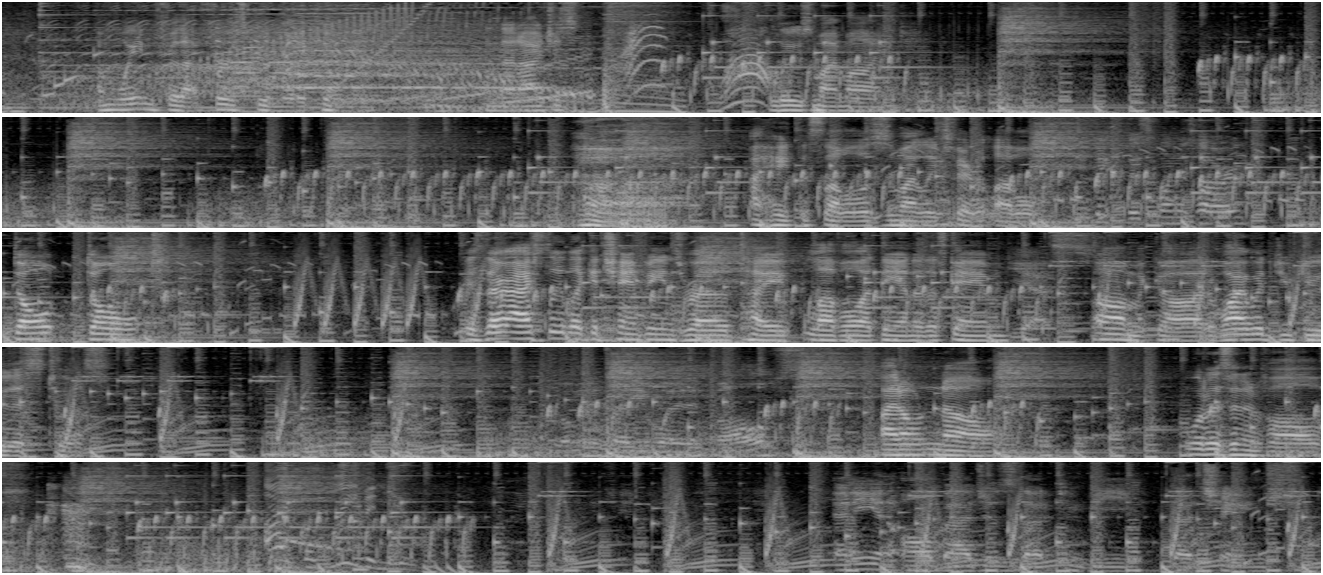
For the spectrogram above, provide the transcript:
I'm waiting for that first Goomba to kill me. And then I just lose my mind. I hate this level. This is my least favorite level. This one is hard? Don't, don't. Is there actually like a Champions Road type level at the end of this game? Yes. Oh my god, why would you do this to us? I don't know. What does it involve? I believe in you. Any and all badges that can be that change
